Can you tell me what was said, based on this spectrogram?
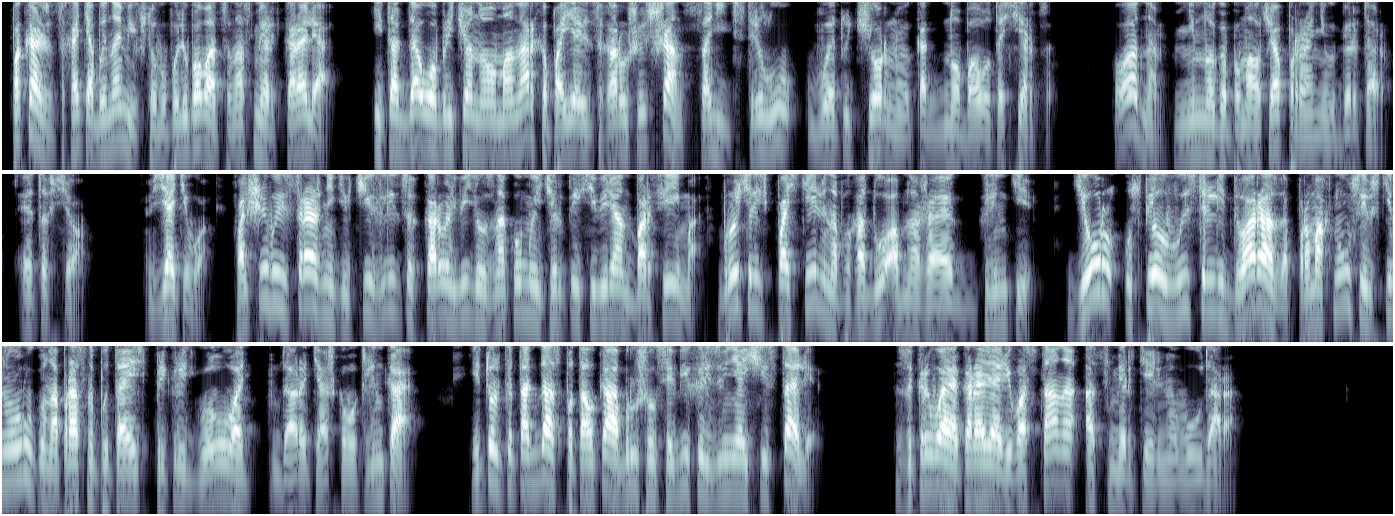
Покажется хотя бы на миг, чтобы полюбоваться на смерть короля. И тогда у обреченного монарха появится хороший шанс садить стрелу в эту черную, как дно болота сердца. Ладно, немного помолчав, проронил Бертар. Это все. Взять его. Фальшивые стражники, в чьих лицах король видел знакомые черты северян Барфейма, бросились к постели на ходу, обнажая клинки. Геор успел выстрелить два раза, промахнулся и вскинул руку, напрасно пытаясь прикрыть голову от удара тяжкого клинка. И только тогда с потолка обрушился вихрь звенящей стали, закрывая короля Ревостана от смертельного удара.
